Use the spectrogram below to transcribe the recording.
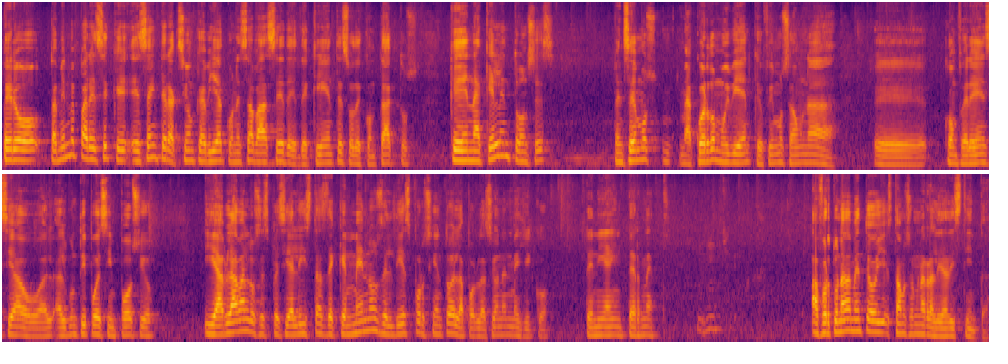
Pero también me parece que esa interacción que había con esa base de, clientes o de contactos, que en aquel entonces, pensemos, me acuerdo muy bien que fuimos a una eh, conferencia o algún tipo de simposio y hablaban los especialistas de que menos del 10% de la población en México tenía internet. Afortunadamente hoy estamos en una realidad distinta,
